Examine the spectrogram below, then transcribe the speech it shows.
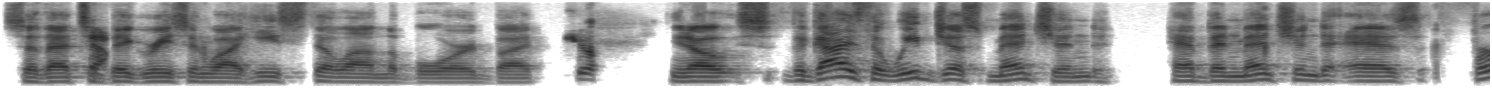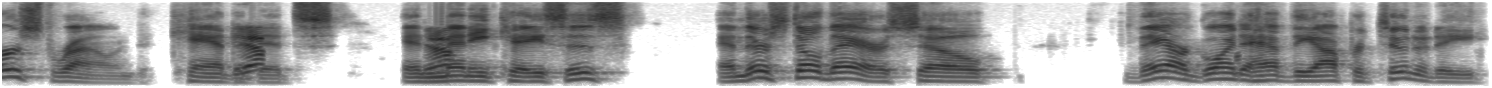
so that's Yeah. a big reason why he's still on the board. But Sure. you know, the guys that we've just mentioned have been mentioned as first round candidates in Yep. many cases, and they're still there. So they are going to have the opportunity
